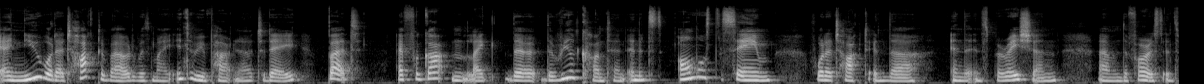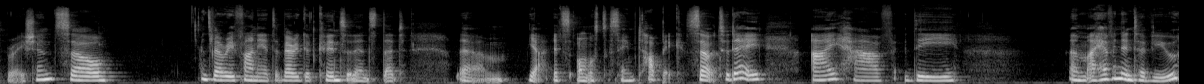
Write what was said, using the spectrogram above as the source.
I knew what I talked about with my interview partner today, but I've forgotten like the the real content, and it's almost the same for what I talked in the in the inspiration, um, the forest inspiration. So it's very funny. It's a very good coincidence that um, yeah, it's almost the same topic. So today I have the um, I have an interview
